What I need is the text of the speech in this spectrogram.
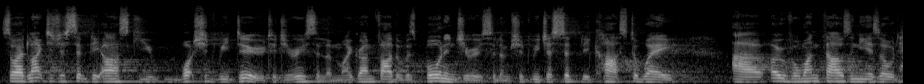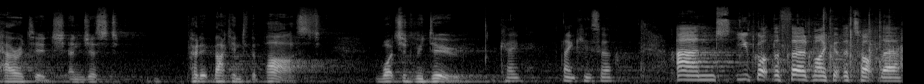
So I'd like to just simply ask you, what should we do to Jerusalem? My grandfather was born in Jerusalem. Should we just simply cast away our over 1,000 years old heritage and just put it back into the past? What should we do? Okay, thank you, sir. And you've got the third mic at the top there.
